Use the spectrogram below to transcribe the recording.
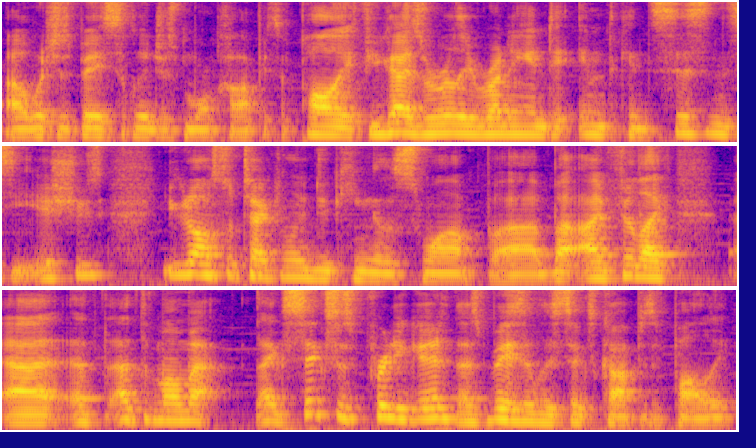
uh, which is basically just more copies of Poly. If you guys are really running into inconsistency issues, you can also technically do King of the Swamp, uh, but I feel like uh, at, at, the moment, like six is pretty good. That's basically six copies of Poly.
